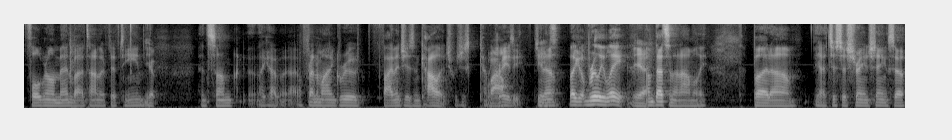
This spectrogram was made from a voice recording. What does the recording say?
full grown men by the time they're 15. Yep. And some, like a, a friend of mine, grew five inches in college, which is kind of Wow. crazy. You know, like really late. Yeah. Um, that's an anomaly. But um, yeah, it's just a strange thing. So,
